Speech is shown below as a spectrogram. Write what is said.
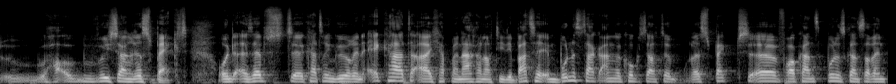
äh, würde ich sagen, Respekt. Und äh, selbst äh, Katrin Göring-Eckardt, ich habe mir nachher noch die Debatte im Bundestag angeguckt, sagte, Respekt, Frau Kanz Bundeskanzlerin,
